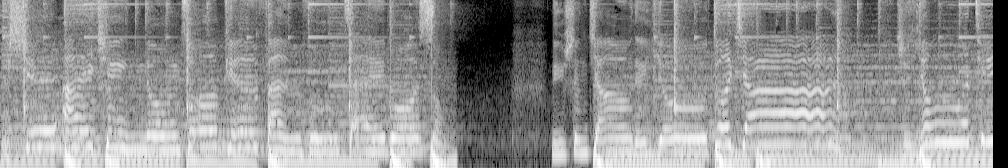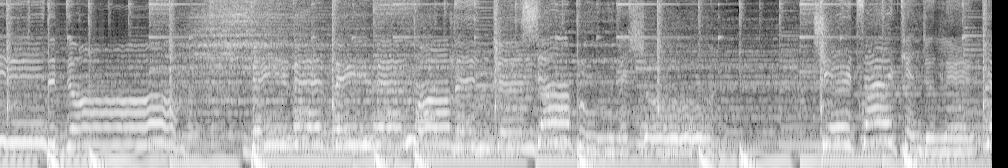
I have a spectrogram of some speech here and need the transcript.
那些爱情动作片女生叫的有多假，只有我听得懂。Baby baby，我们真的不太熟。写在舔着脸要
